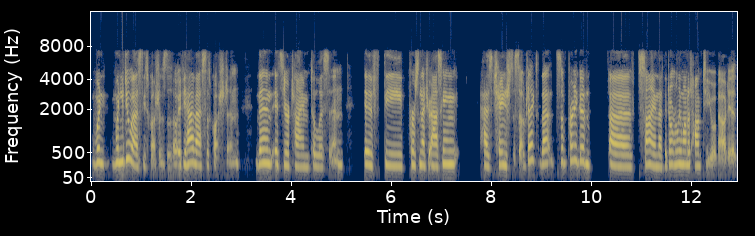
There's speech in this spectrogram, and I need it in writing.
when when you do ask these questions, though, if you have asked this question, then it's your time to listen. If the person that you're asking has changed the subject, that's a pretty good uh, sign that they don't really want to talk to you about it.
